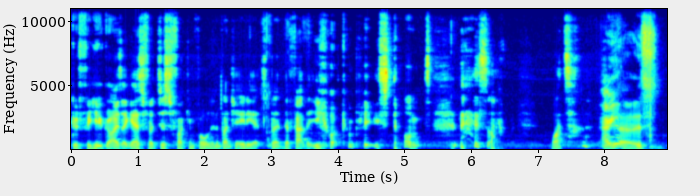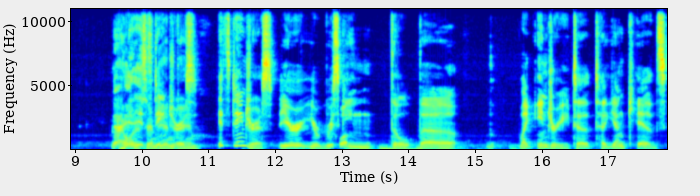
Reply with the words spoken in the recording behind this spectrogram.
Good for you guys, I guess, for just fucking falling a bunch of idiots. But the fact that you got completely stomped, it's like, what? I mean, Yeah, it's No, I don't it's understand the end dangerous. It's dangerous. You're you're risking the the like injury to to young kids.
